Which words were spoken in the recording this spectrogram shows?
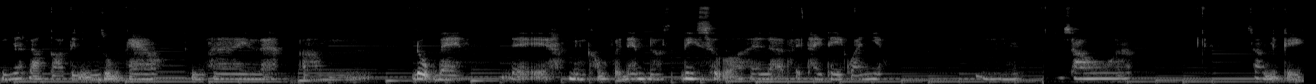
Thứ nhất là có tính ứng dụng cao thứ hai là um, độ bền để mình không phải đem nó đi sửa hay là phải thay thế quá nhiều. Um, sau à, sau những cái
